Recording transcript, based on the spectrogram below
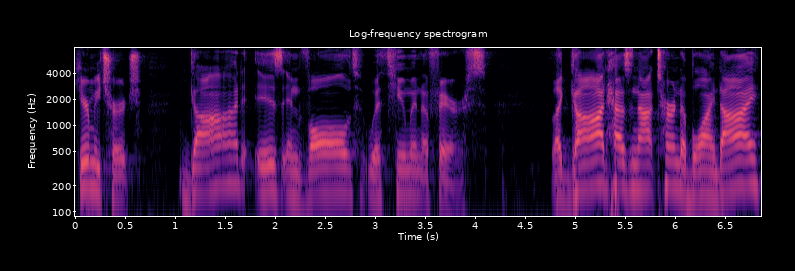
Hear me, church. God is involved with human affairs. Like, God has not turned a blind eye.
